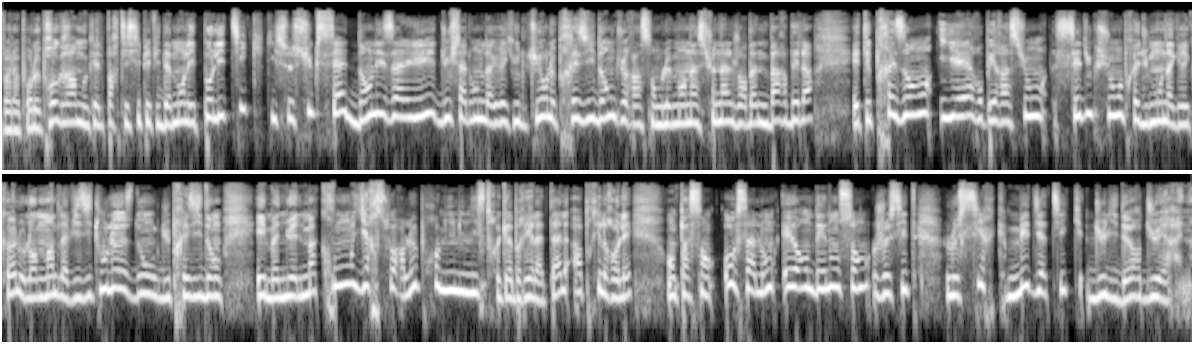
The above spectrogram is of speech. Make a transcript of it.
Voilà pour le programme auquel participent évidemment les politiques qui se succèdent dans les allées du Salon de l'agriculture. Le président du Rassemblement national, Jordan Bardella, était présent hier, opération séduction auprès du monde agricole au lendemain de la visite houleuse donc du président Emmanuel Macron. Hier soir, le Premier ministre Gabriel Attal a pris le relais en passant au salon et en dénonçant, je cite, le cirque médiatique du leader du RN.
